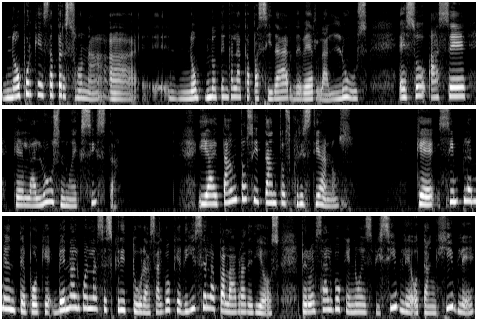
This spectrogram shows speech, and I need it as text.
no porque esa persona ah, no, no, tenga la capacidad de ver la luz, eso hace que la luz no exista. Y hay tantos y tantos cristianos que simplemente porque ven algo en las escrituras, algo que dice la palabra de Dios, pero es algo que no es visible o tangible,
